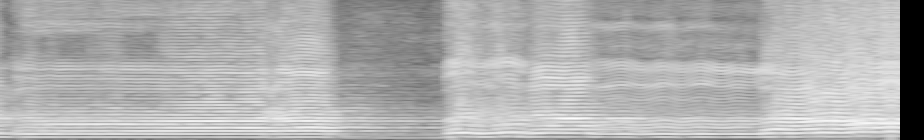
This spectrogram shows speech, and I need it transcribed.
قالوا ربنا الله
